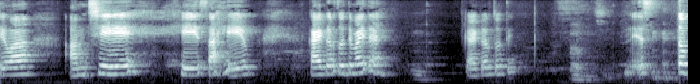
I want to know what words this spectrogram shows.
तेव्हा आमचे हे साहेब काय करत होते माहीत आहे? काय करत होते? नुसतं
